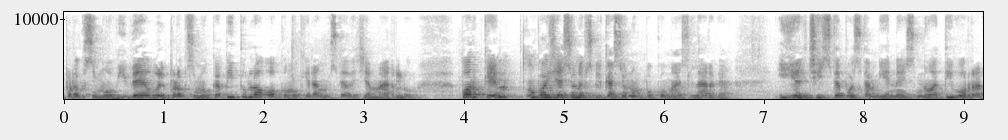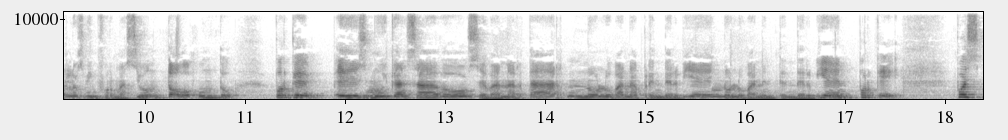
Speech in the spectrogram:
próximo video, el próximo capítulo o como quieran ustedes llamarlo. Porque pues ya es una explicación un poco más larga y el chiste pues también es no atiborrarlos de información todo junto porque es muy cansado, se van a hartar, no lo van a aprender bien, no lo van a entender bien, porque pues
